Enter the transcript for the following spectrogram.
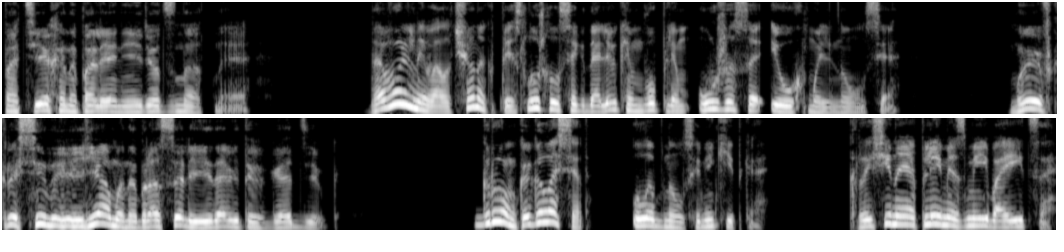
потеха на поляне идет знатная». Довольный волчонок прислушался к далеким воплям ужаса и ухмыльнулся. «Мы в крысиные ямы набросали ядовитых гадюк». «Громко голосят», — улыбнулся Никитка. «Крысиное племя змей боится.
